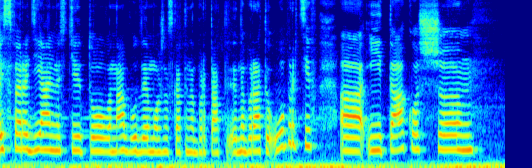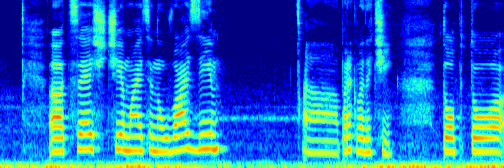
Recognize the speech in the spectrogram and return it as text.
І сфера діяльності, то вона буде, можна сказати, набирати, набирати обертів. А, і також ем, е, це ще мається на увазі е, перекладачі. Тобто,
